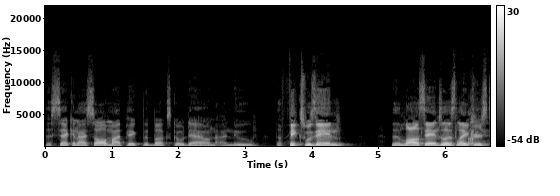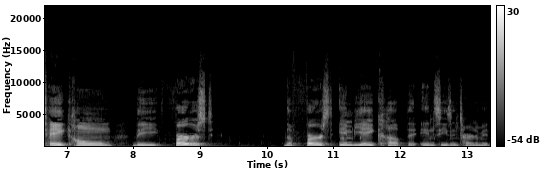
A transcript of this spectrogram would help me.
the second I saw my pick, the Bucks go down, I knew the fix was in. The Los Angeles Lakers take home the first the first NBA Cup, the in season tournament.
